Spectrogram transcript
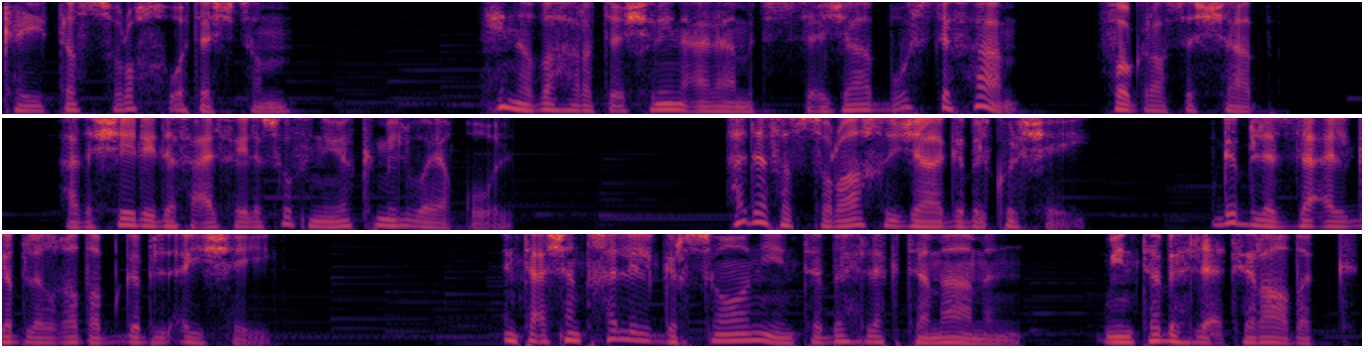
كي تصرخ وتشتم. هنا ظهرت عشرين علامة استعجاب واستفهام فوق رأس الشاب. هذا الشيء اللي دفع الفيلسوف أنه يكمل ويقول هدف الصراخ جاء قبل كل شيء قبل الزعل قبل الغضب قبل أي شيء. أنت عشان تخلي القرصون ينتبه لك تماما وينتبه لاعتراضك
